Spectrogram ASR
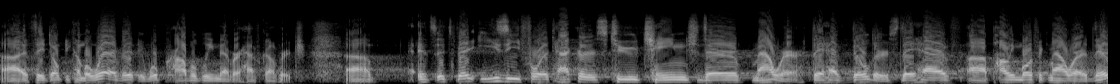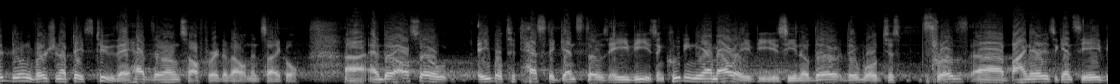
Uh, if they don't become aware of it, it will probably never have coverage. Uh, it's, it's very easy for attackers to change their malware. They have builders, they have uh, polymorphic malware. They're doing version updates too. They have their own software development cycle. Uh, and they're also able to test against those AVs, including the ML AVs. You know, they will just throw uh, binaries against the AV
